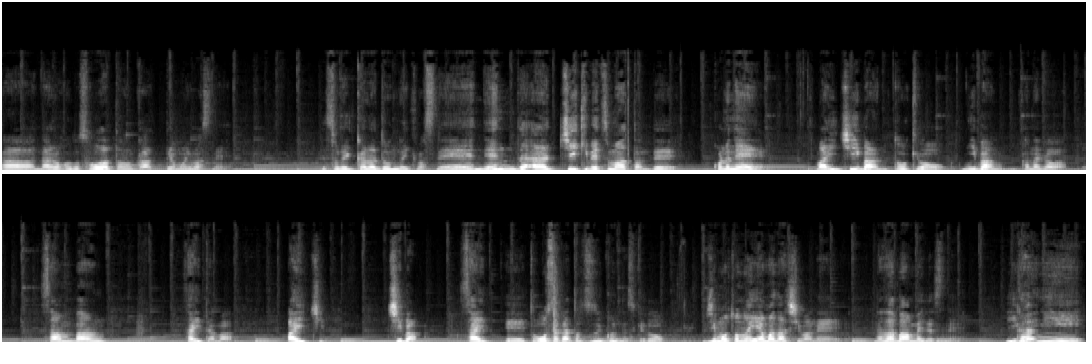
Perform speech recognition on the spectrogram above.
ああなるほどそうだったのかって思いますね。でそれからどんどんいきますね。年代あ地域別もあったんでこれね、まあ、1番東京2番神奈川3番埼玉愛知千葉埼、えーと、大阪と続くんですけど地元の山梨はね7番目ですね。意外に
